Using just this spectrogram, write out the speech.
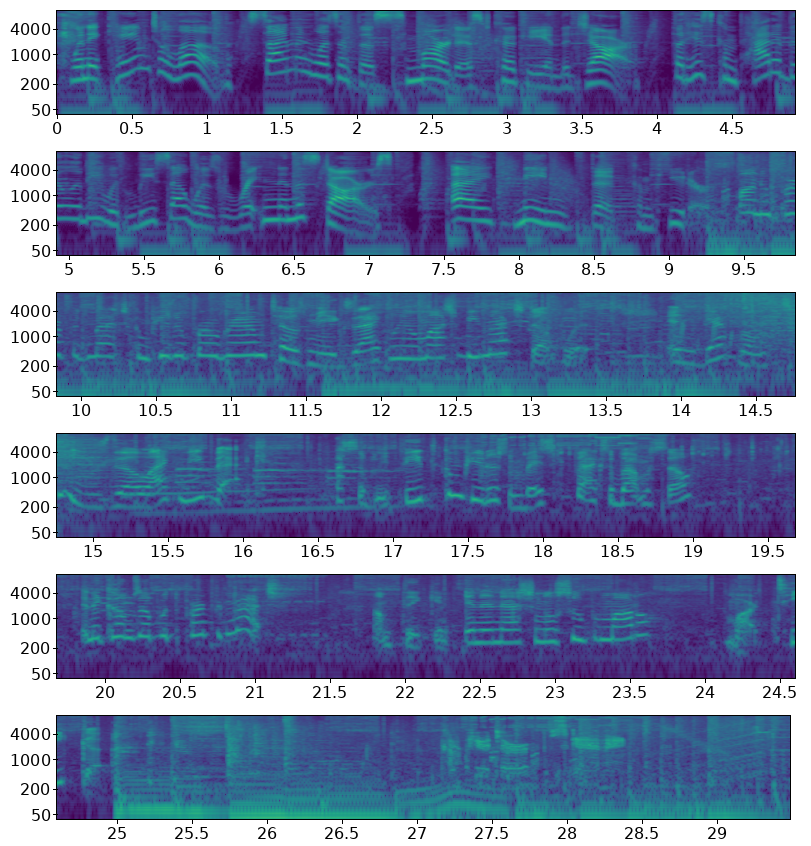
When it came to love, Simon wasn't the smartest cookie in the jar, but his compatibility with Lisa was written in the stars. I mean, the computer. My new Perfect Match computer program tells me exactly whom I should be matched up with, and guarantees they'll like me back. I simply feed the computer some basic facts about myself, and it comes up with the perfect match. I'm thinking international supermodel, Martika. Computer scanning.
